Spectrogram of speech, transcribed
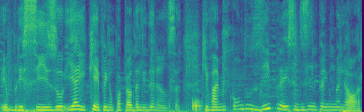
Eu preciso. E aí que vem o papel da liderança, que vai me conduzir para esse desempenho melhor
